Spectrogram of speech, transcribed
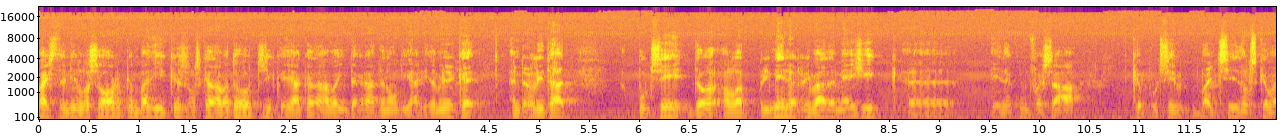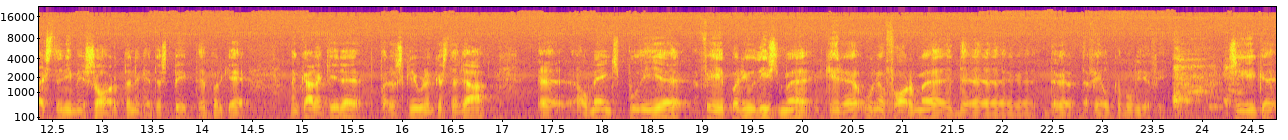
vaig tenir la sort que em va dir que se'ls quedava tots i que ja quedava integrat en el diari. De manera que, en realitat, potser de la primera arribada a Mèxic eh, he de confessar que potser vaig ser dels que vaig tenir més sort en aquest aspecte perquè encara que era per escriure en castellà eh, almenys podia fer periodisme que era una forma de, de, de fer el que volia fer. O sigui que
